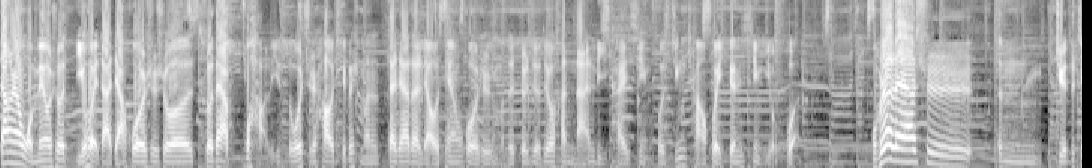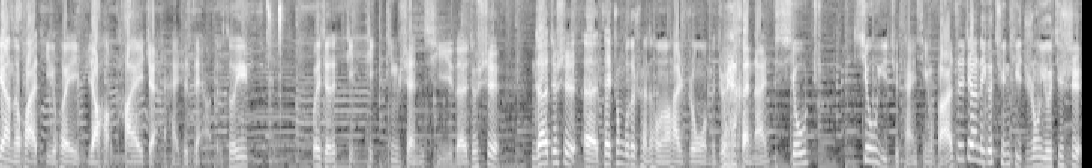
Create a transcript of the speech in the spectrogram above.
当然我没有说诋毁大家，或者是说说大家不好的意思，我只是好奇为什么大家的聊天或者是什么的，就就就很难离开性，或经常会跟性有关。我不知道大家是嗯觉得这样的话题会比较好开展，还是怎样的，所以。我也觉得挺挺挺神奇的，就是你知道，就是呃，在中国的传统文化之中，我们就是很难羞羞于去谈性，反而在这样的一个群体之中，尤其是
